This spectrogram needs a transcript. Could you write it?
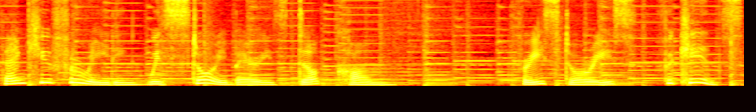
Thank you for reading with Storyberries.com. Free stories for kids.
